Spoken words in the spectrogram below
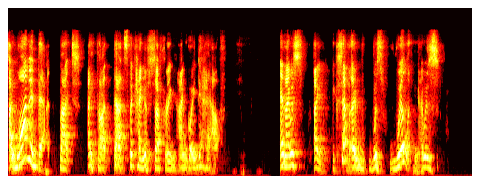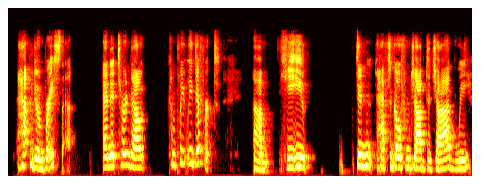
I wanted that, but I thought that's the kind of suffering I'm going to have. And I was, I accept, I was willing, I was happy to embrace that. And it turned out completely different. Um, he didn't have to go from job to job. We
